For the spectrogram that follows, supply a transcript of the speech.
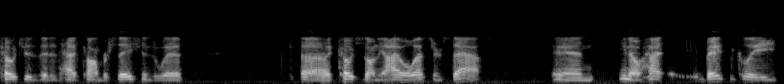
coaches that had had conversations with uh, coaches on the Iowa Western staff, and you know, ha- basically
